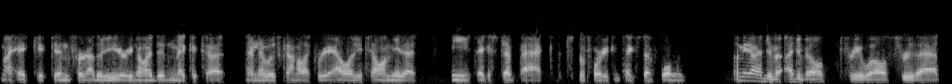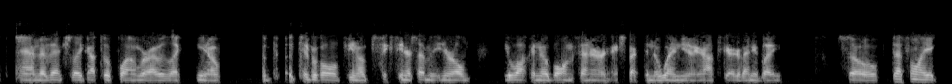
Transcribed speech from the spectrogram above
my head kicked in for another year. You know, I didn't make a cut, and it was kind of like reality telling me that you need to take a step back before you can take a step forward. I mean, I, de- I developed pretty well through that, and eventually got to a point where I was like, you know, a, a typical, you know, 16 or 17 year old you walk into a bowling center expecting to win. You know, you're not scared of anybody. So definitely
